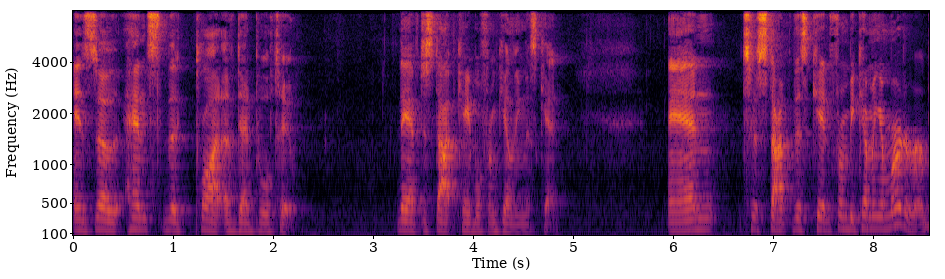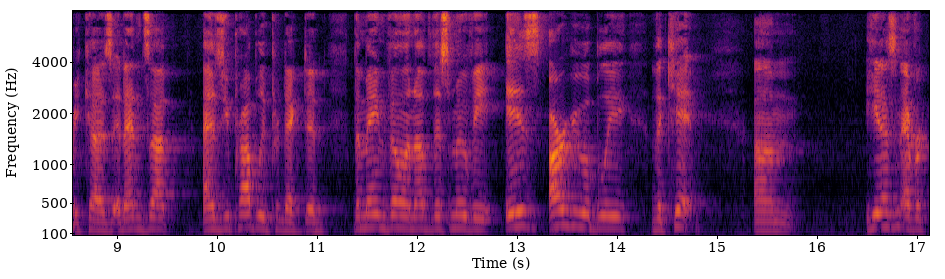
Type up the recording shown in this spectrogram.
And so, hence the plot of Deadpool 2. They have to stop Cable from killing this kid. And to stop this kid from becoming a murderer because it ends up, as you probably predicted, the main villain of this movie is arguably the kid. Um, he doesn't ever.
